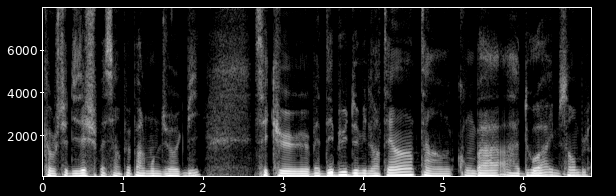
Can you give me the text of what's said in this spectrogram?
Comme je te disais, je suis passé un peu par le monde du rugby. C'est que bah, début 2021, tu as un combat à Doha, il me semble.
